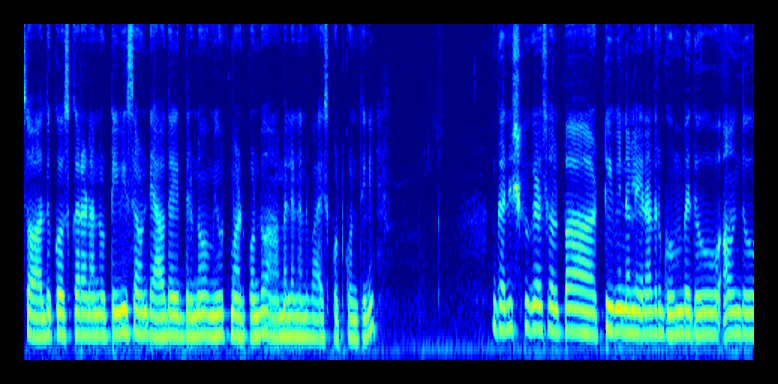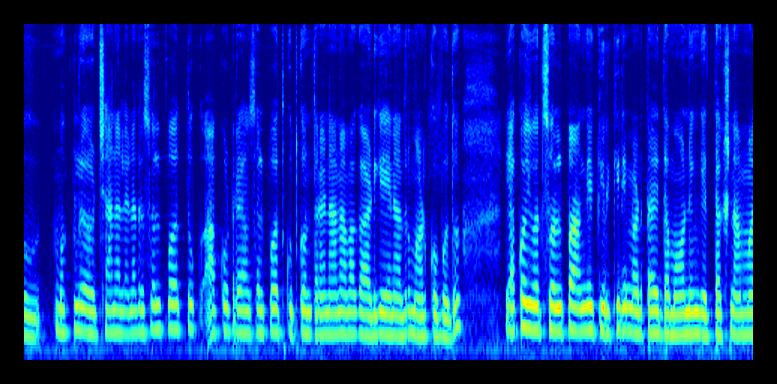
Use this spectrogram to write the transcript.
ಸೊ ಅದಕ್ಕೋಸ್ಕರ ನಾನು ಟಿ ವಿ ಸೌಂಡ್ ಯಾವುದೇ ಇದ್ರೂ ಮ್ಯೂಟ್ ಮಾಡಿಕೊಂಡು ಆಮೇಲೆ ನಾನು ವಾಯ್ಸ್ ಕೊಟ್ಕೊತೀನಿ. ಗಣೇಶ್ಗೆ ಸ್ವಲ್ಪ ಟಿ ವಿನಲ್ಲಿ ಏನಾದರೂ ಗೊಂಬೆದು ಅವನದು ಮಕ್ಕಳು ಚಾನಲ್ ಏನಾದರೂ ಸ್ವಲ್ಪ ಹೊತ್ತು ಹಾಕ್ಕೊಟ್ರೆ ಅವ್ನು ಸ್ವಲ್ಪ ಹೊತ್ತು ಕುತ್ಕೊತಾನೆ. ನಾನು ಆವಾಗ ಅಡುಗೆ ಏನಾದರೂ ಮಾಡ್ಕೋಬೋದು. ಯಾಕೋ ಇವತ್ತು ಸ್ವಲ್ಪ ಹಂಗೆ ಕಿರಿಕಿರಿ ಮಾಡ್ತಾ ಇದ್ದ. ಮಾರ್ನಿಂಗ್ ಎದ್ದ ತಕ್ಷಣ ಅಮ್ಮ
